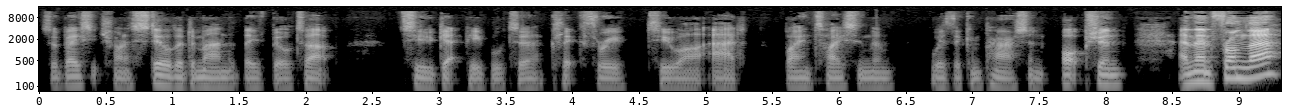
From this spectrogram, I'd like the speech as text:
So basically trying to steal the demand that they've built up to get people to click through to our ad by enticing them with the comparison option. And then from there,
